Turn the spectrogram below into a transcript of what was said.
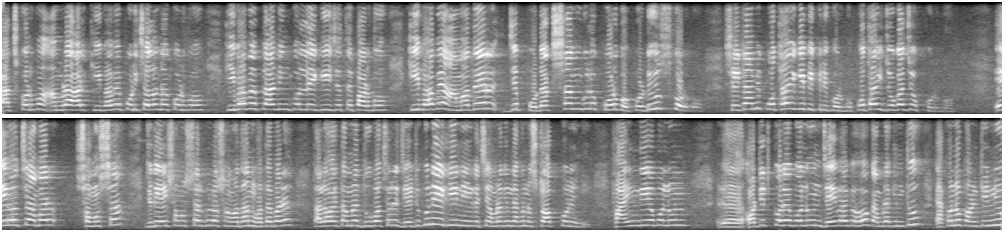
কাজকর্ম আমরা আর কীভাবে পরিচালনা করব? কীভাবে প্ল্যানিং করলে এগিয়ে যেতে পারব? কীভাবে আমাদের যে প্রোডাকশানগুলো করব প্রডিউস করব, সেটা আমি কোথায় গিয়ে বিক্রি করব? কোথায় যোগাযোগ করব? এই হচ্ছে আমার সমস্যা? যদি এই সমস্যাগুলো সমাধান হতে পারে, তাহলে হয়তো আমরা দু বছরে যেটুকুনি এগিয়ে নিয়ে গেছি, আমরা কিন্তু এখনও স্টপ করিনি। ফাইন দিয়ে বলুন অডিট করে বলুন, যেইভাবে হোক, আমরা কিন্তু এখনও কন্টিনিউ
